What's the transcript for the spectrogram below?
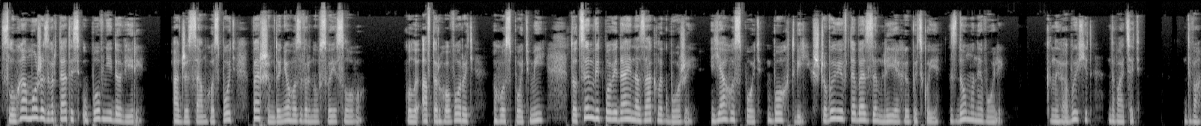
Слуга може звертатись у повній довірі, адже сам Господь першим до нього звернув своє слово. Коли автор говорить Господь мій, то цим відповідає на заклик Божий Я Господь, Бог твій, що вивів тебе з землі єгипетської, з дому неволі. Книга Вихід 22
